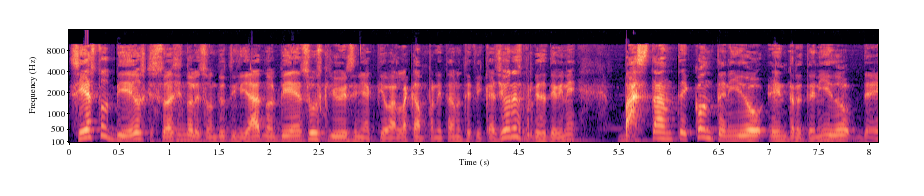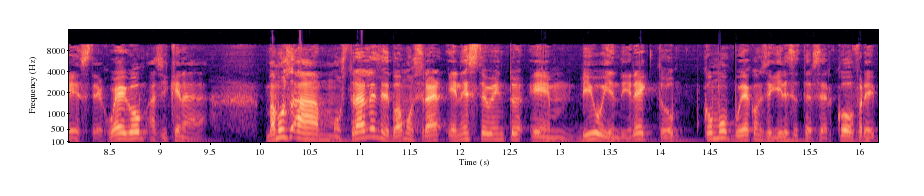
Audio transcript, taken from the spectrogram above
si estos videos que estoy haciendo les son de utilidad no olviden suscribirse y activar la campanita de notificaciones porque se te viene bastante contenido entretenido de este juego. Así que nada Vamos a mostrarles, les voy a mostrar en este evento en vivo y en directo cómo voy a conseguir ese tercer cofre.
